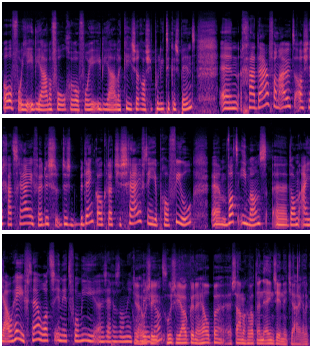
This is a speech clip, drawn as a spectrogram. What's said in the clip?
Of voor je ideale volger of voor je ideale kiezer als je politicus bent. En ga daarvan uit als je gaat schrijven. Dus, dus bedenk ook dat je schrijft in je profiel... ehm, wat iemand eh, dan aan jou heeft. Hè? What's in it for me, eh, zeggen ze dan in goed Ja, hoe, ze, Nederlands. hoe ze jou kunnen helpen, eh, samengevat in één zinnetje eigenlijk.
